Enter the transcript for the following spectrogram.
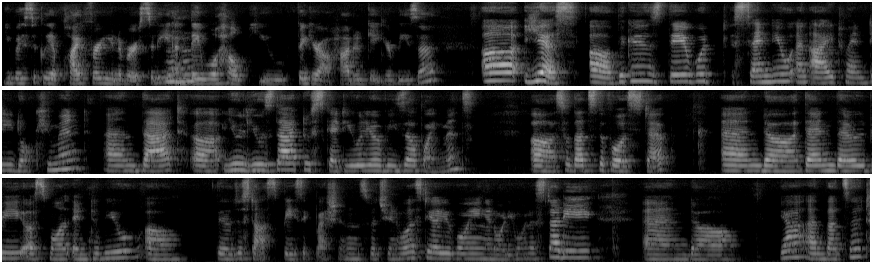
you basically apply for a university mm -hmm. and mm-hmm. they will help you figure out how to get your visa? Uh, yes, uh, because they would send you an I-20 document and that uh, you'll use that to schedule your visa appointments. Uh, so that's the first step. And uh, then there will be a small interview. Um, they'll just ask basic questions. Which university are you going and what do you want to study? And uh, yeah, and that's it.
